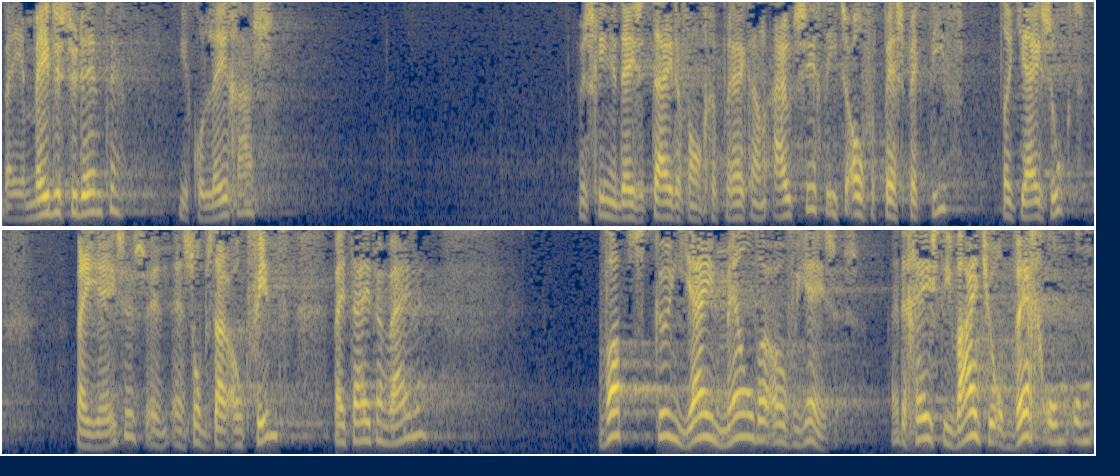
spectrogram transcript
bij je medestudenten, je collega's. Misschien in deze tijden van gebrek aan uitzicht, iets over perspectief dat jij zoekt bij Jezus en, en soms daar ook vindt bij tijd en wijle. Wat kun jij melden over Jezus? De geest die waait je op weg om, om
